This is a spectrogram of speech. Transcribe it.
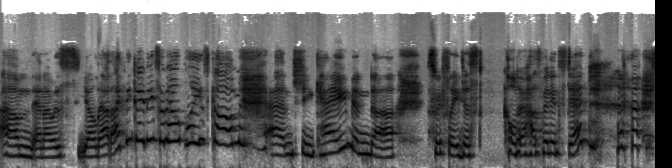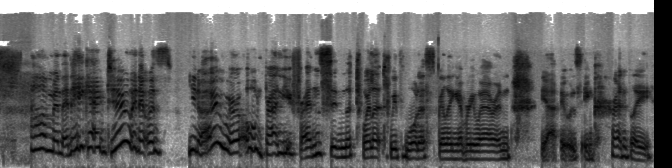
Um, and I was yelled out, I think I need some help, please come. And she came and uh, swiftly just called her husband instead. um, and then he came too, and it was, you know, we're all brand new friends in the toilet with water spilling everywhere. And yeah, it was incredibly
